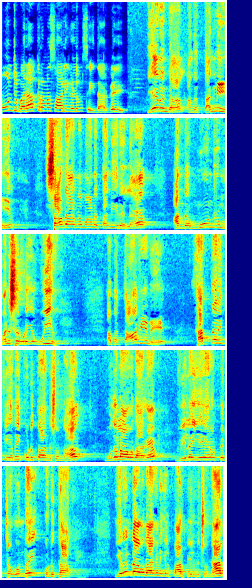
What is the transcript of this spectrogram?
மூன்று பராக்கிரமசாலிகளும் செய்தார்கள். ஏனென்றால் அந்த தண்ணீர் சாதாரணமான தண்ணீர் அல்ல அந்த மூன்று மனுஷருடைய உயிர். அப்ப தாவீது கர்த்தருக்கு எதை கொடுத்தான் என்று சொன்னால் முதலாவதாக விலையேற பெற்ற ஒன்றை கொடுத்தான். இரண்டாவதாக நீங்கள் பார்ப்பீர்கள் என்று சொன்னால்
